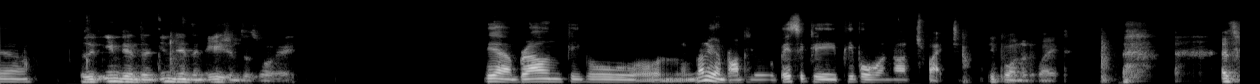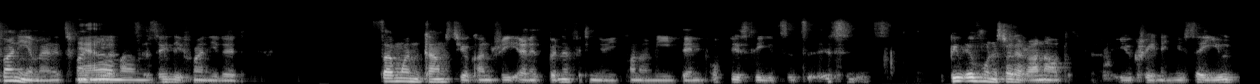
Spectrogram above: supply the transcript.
yeah, Was it Indians and Indians and Asians as well, right? Yeah, brown people, not even brown people. Basically, people who are not white. People are not white. it's funny, man. It's funny. Yeah, man. It's really funny that someone comes to your country and is benefiting your economy, then obviously it's it's it's, it's people, everyone is trying to run out of Ukraine, and you say you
